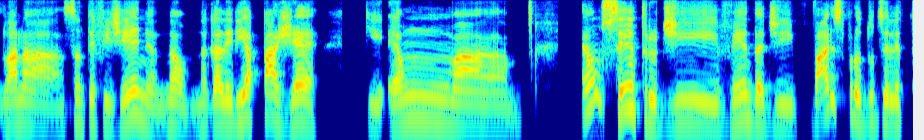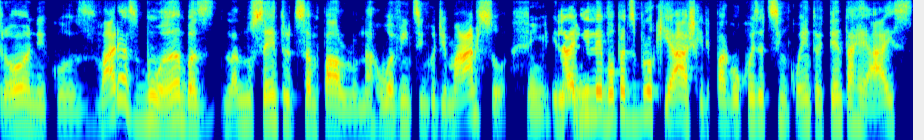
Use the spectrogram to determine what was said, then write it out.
lá na Santa Efigênia, não, na Galeria Pagé, que é uma é um centro de venda de vários produtos eletrônicos, várias muambas lá no centro de São Paulo, na rua 25 de março. Sim, e lá sim. ele levou para desbloquear, acho que ele pagou coisa de 50, 80 reais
